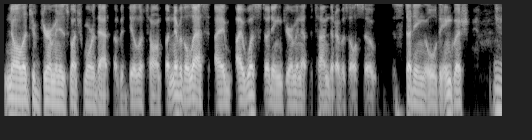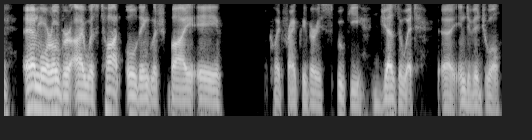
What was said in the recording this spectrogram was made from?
knowledge of German is much more that of a dilettante. But nevertheless, I, I was studying German at the time that I was also studying Old English. Mm. And moreover, I was taught Old English by a, quite frankly, very spooky Jesuit uh, individual.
